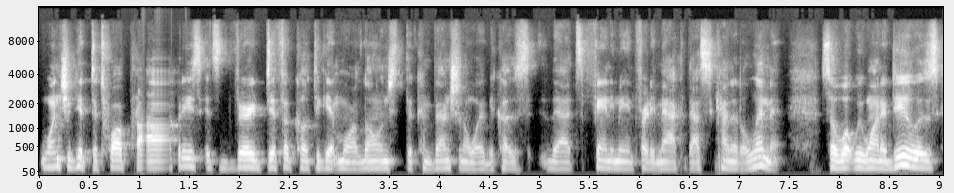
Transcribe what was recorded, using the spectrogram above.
once you get to 12 properties, it's very difficult to get more loans the conventional way because that's Fannie Mae and Freddie Mac. That's kind of the limit. So what we want to do is,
